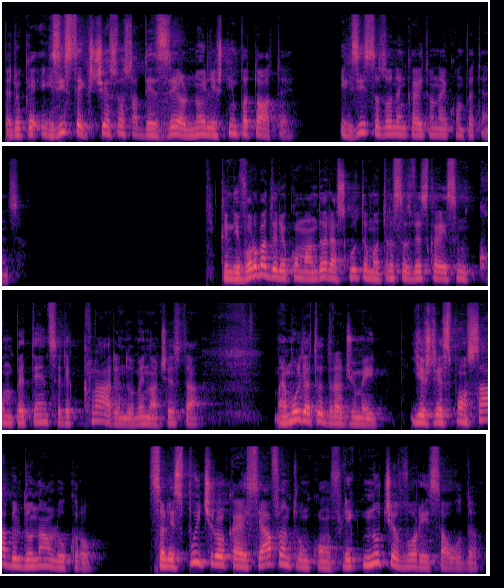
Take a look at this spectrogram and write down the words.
Pentru că există excesul ăsta de zel, noi le știm pe toate. Există zone în care tu nu ai competență. Când e vorba de recomandări, ascultă-mă, trebuie să vezi care sunt competențele clare în domeniul acesta. Mai mult de atât, dragii mei, ești responsabil de un alt lucru. Să le spui celor care se află într-un conflict nu ce vor ei să audă,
